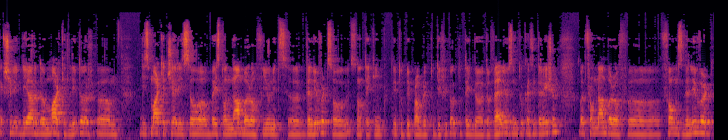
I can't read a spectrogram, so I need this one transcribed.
Actually they are the market leader. Um, this market share is uh, based on number of units uh, delivered so it's not taking it would be probably too difficult to take the, the values into consideration. But from number of uh, phones delivered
